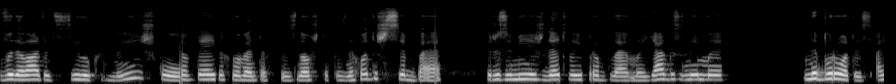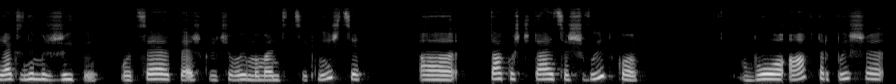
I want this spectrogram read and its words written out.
видавати цілу книжку. В деяких моментах ти знову ж таки знаходиш себе, ти розумієш, де твої проблеми, як з ними не боротись, а як з ними жити. Оце теж ключовий момент в цій книжці. А, Також читається швидко, бо автор пише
